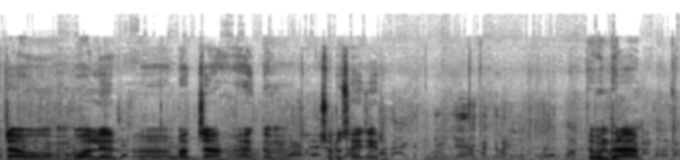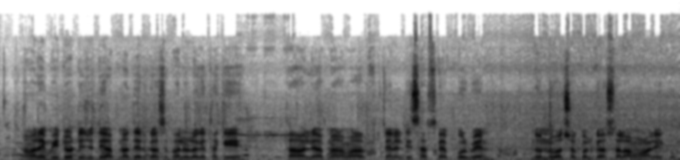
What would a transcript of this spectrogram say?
এটাও বোয়ালের বাচ্চা, একদম ছোট সাইজের। তো বন্ধুরা, আমার এই ভিডিওটি যদি আপনাদের কাছে ভালো লাগে থাকে, তাহলে আপনারা আমার চ্যানেলটি সাবস্ক্রাইব করবেন। ধন্যবাদ সকলকে, আসসালামু আলাইকুম।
